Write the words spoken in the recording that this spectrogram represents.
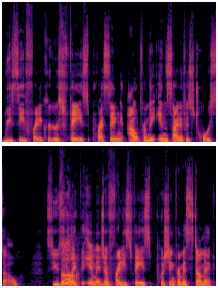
we see Freddy Krueger's face pressing out from the inside of his torso. So you see Ugh. like the image of Freddy's face pushing from his stomach.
